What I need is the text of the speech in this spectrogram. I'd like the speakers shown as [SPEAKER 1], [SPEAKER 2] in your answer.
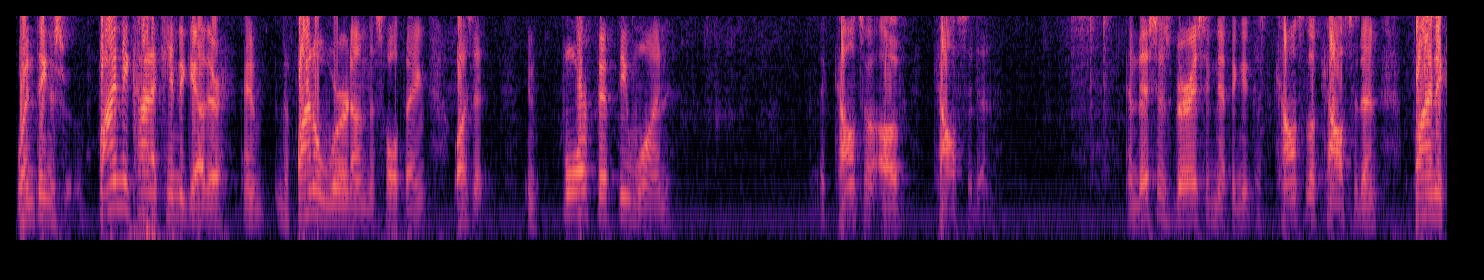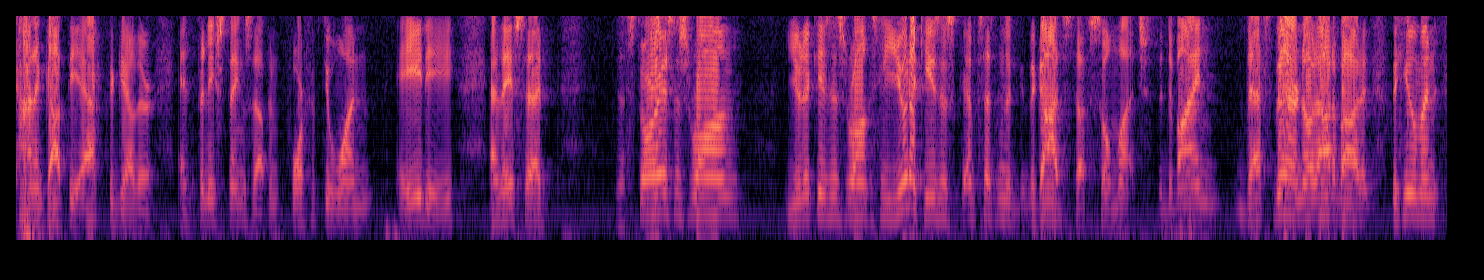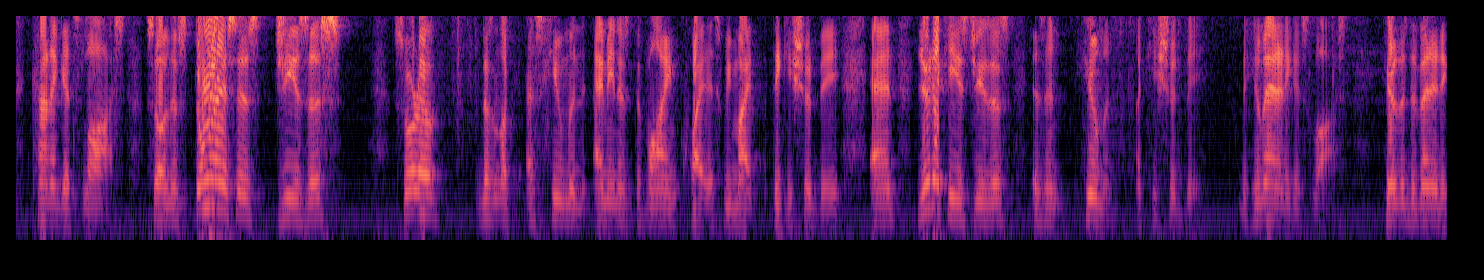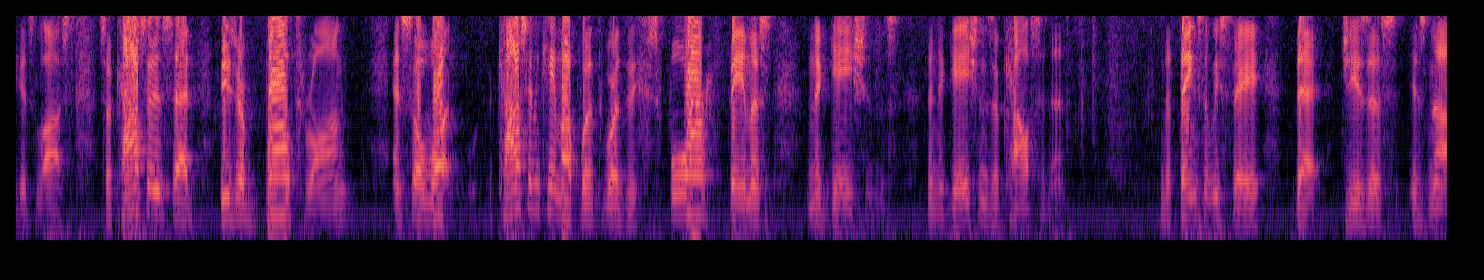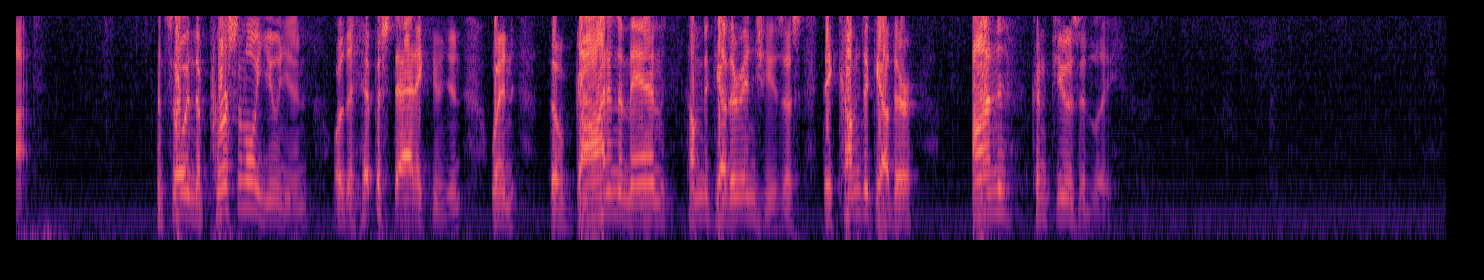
[SPEAKER 1] when things finally kind of came together, and the final word on this whole thing was that in 451, the Council of Chalcedon. And this is very significant because the Council of Chalcedon finally kind of got the act together and finished things up in 451 AD. And they said, Nestorius is wrong, Eutyches is wrong. See, Eutyches is emphasizing the, the God stuff so much. The divine, that's there, no doubt about it. The human kind of gets lost. So Nestorius is Jesus, sort of doesn't look as human, I mean, as divine quite as we might think he should be. And Eutyches, Jesus, isn't human like he should be. The humanity gets lost. Here, the divinity gets lost. So Chalcedon said these are both wrong. And so what Chalcedon came up with were these four famous negations the negations of Chalcedon, the things that we say that Jesus is not. And so, in the personal union or the hypostatic union, when the God and the man come together in Jesus, they come together unconfusedly.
